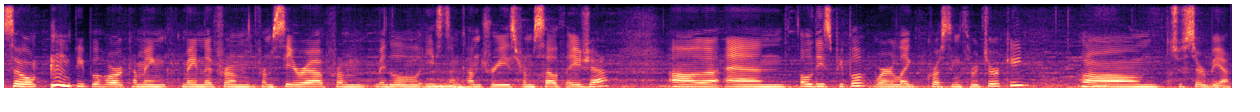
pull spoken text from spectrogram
So people who are coming mainly from from Syria, from Middle Eastern countries, from South Asia, uh, and all these people were like crossing through Turkey um, to Serbia,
